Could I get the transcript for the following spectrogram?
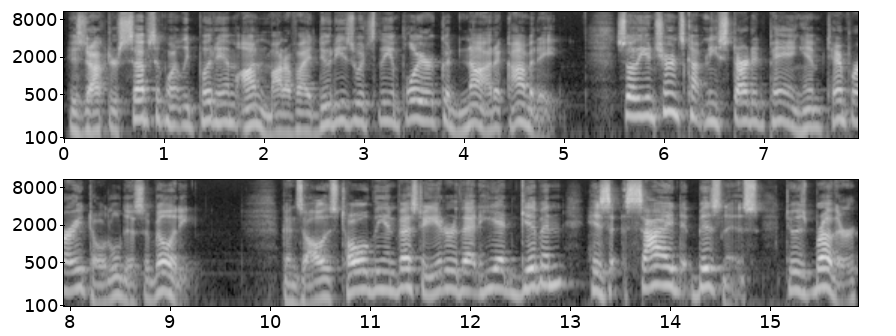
His doctor subsequently put him on modified duties, which the employer could not accommodate so the insurance company started paying him temporary total disability. Gonzalez told the investigator that he had given his side business to his brother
